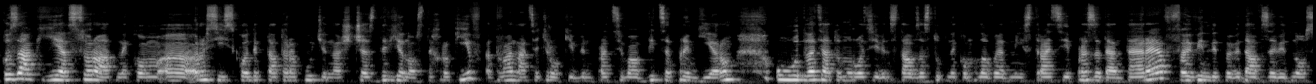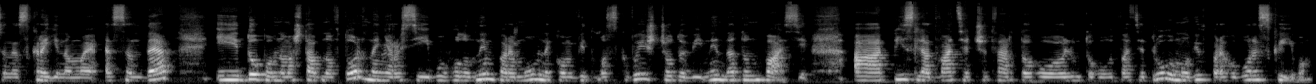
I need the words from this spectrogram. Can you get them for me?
Козак є соратником е, російського диктатора Путіна ще з 90-х років. 12 років він працював віце-прем'єром у 20 році він став заступником глави адміністрації президента РФ. Він відповідав за відносини з країнами СНД і до повномасштабного вторгнення Росії був головним перемовником від Москви щодо війни на Донбасі. А після 24 лютого у 22-му вів переговори з Києвом.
